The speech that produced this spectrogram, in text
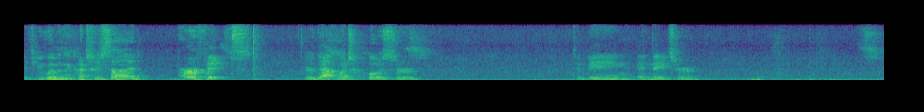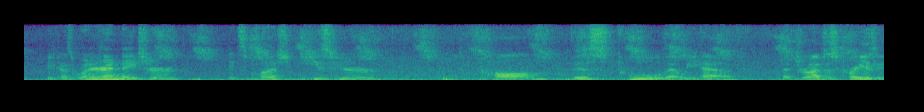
if you live in the countryside, perfect. You're that much closer to being in nature. Because when you're in nature, it's much easier to calm this tool that we have that drives us crazy.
